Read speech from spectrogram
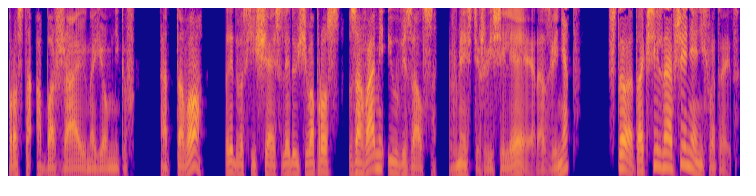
просто обожаю наемников. Оттого, предвосхищая следующий вопрос, за вами и увязался. Вместе же веселее, разве нет? Что, так сильно общения не хватает?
